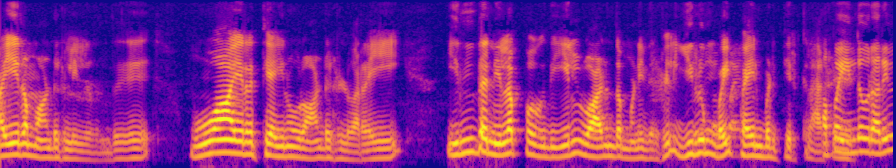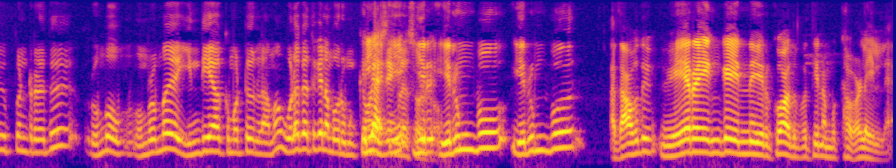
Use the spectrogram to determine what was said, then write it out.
ஆயிரம் ஆண்டுகளிலிருந்து மூவாயிரத்தி ஐநூறு ஆண்டுகள் வரை இந்த நிலப்பகுதியில் வாழ்ந்த மனிதர்கள் இரும்பை அப்ப பயன்படுத்தியிருக்கிறார்கள் இந்த ஒரு அறிவிப்புன்றது ரொம்ப ரொம்ப ரொம்ப இந்தியாவுக்கு மட்டும் இல்லாம உலகத்துக்கே நம்ம ஒரு சொல்றோம். இரும்பு இரும்பு அதாவது வேற எங்க என்ன இருக்கோ அதை பத்தி நமக்கு கவலை இல்லை.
